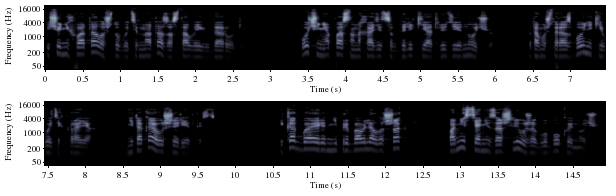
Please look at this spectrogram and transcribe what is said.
Еще не хватало, чтобы темнота застала их в дороге. Очень опасно находиться вдалеке от людей ночью, потому что разбойники в этих краях не такая уж и редкость. И как бы Айрин не прибавляла шаг, в поместье они зашли уже глубокой ночью.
